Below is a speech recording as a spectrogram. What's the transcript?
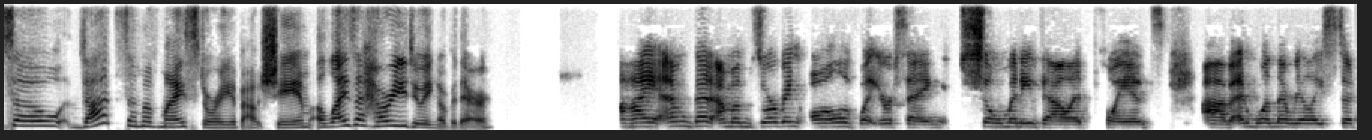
So that's some of my story about shame. Eliza, how are you doing over there? I am good. I'm absorbing all of what you're saying. So many valid points. Um, and one that really stood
